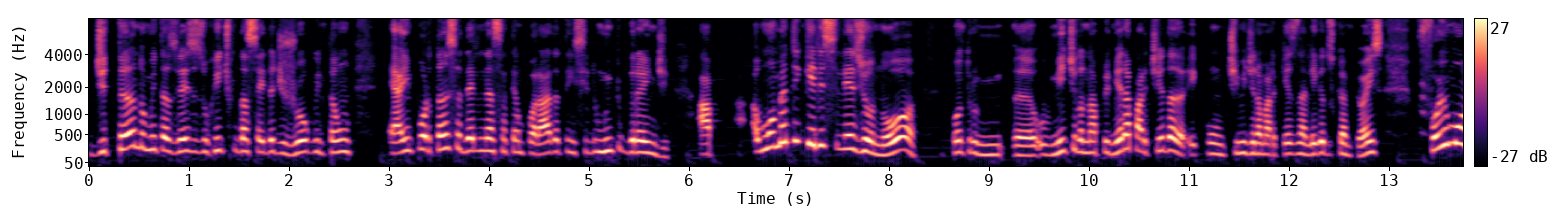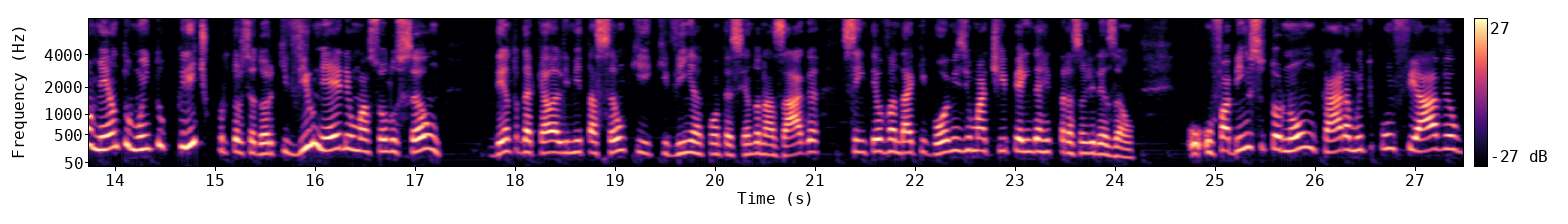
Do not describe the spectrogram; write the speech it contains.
ditando muitas vezes o ritmo da saída de jogo, então é, a importância dele nessa temporada tem sido muito grande. A, a, o momento em que ele se lesionou contra o, uh, o Midland na primeira partida com o time dinamarquês na Liga dos Campeões foi um momento muito crítico para o torcedor que viu nele uma solução dentro daquela limitação que, que vinha acontecendo na zaga, sem ter o Van Dijk Gomes e o Matip ainda recuperação de lesão o, o Fabinho se tornou um cara muito confiável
